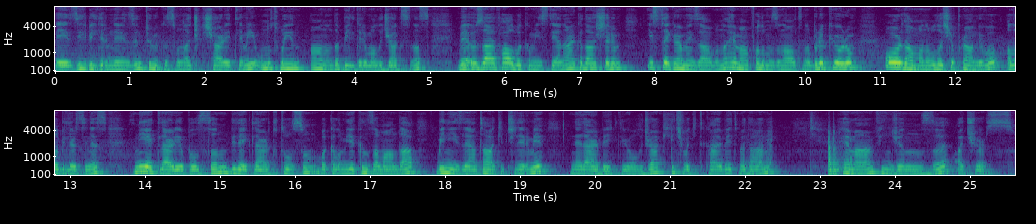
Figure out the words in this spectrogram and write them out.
e, zil bildirimlerinizin tümü kısmını açık işaretlemeyi unutmayın. Anında bildirim alacaksınız ve özel fal bakımı isteyen arkadaşlarım Instagram hesabını hemen falımızın altına bırakıyorum. Oradan bana ulaşıp randevu alabilirsiniz. Niyetler yapılsın, dilekler tutulsun. Bakalım yakın zamanda beni izleyen takipçilerimi neler bekliyor olacak. Hiç vakit kaybetmeden hemen fincanınızı açıyoruz.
